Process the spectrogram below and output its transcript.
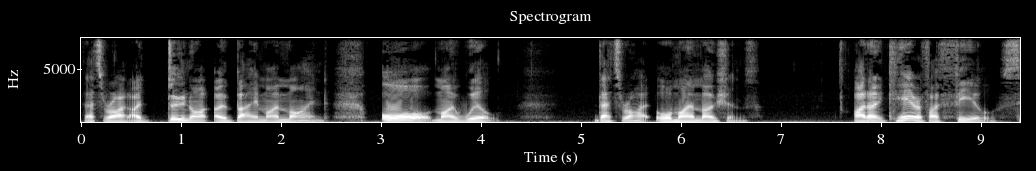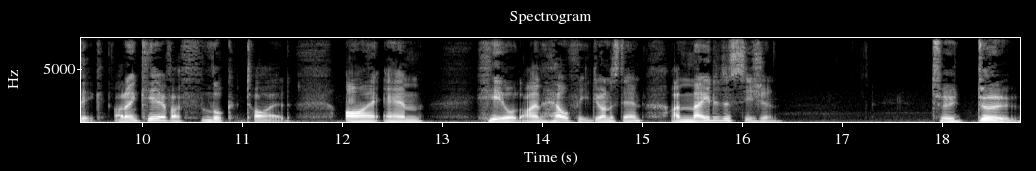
That's right, I do not obey my mind or my will. That's right, or my emotions. I don't care if I feel sick. I don't care if I look tired. I am healed. I am healthy. Do you understand? I made a decision to do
